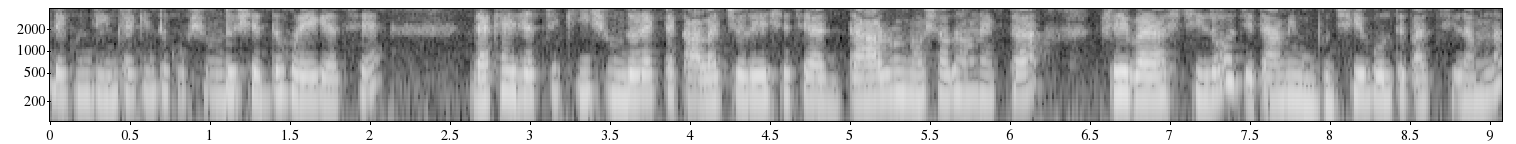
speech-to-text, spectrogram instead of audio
দেখুন, ডিমটা কিন্তু খুব সুন্দর সেদ্ধ হয়ে গেছে। দেখাই যাচ্ছে কি সুন্দর একটা কালার চলে এসেছে আর দারুণ অসাধারণ একটা ফ্লেভার আসছিল, যেটা আমি বুঝিয়ে বলতে পারছিলাম না।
